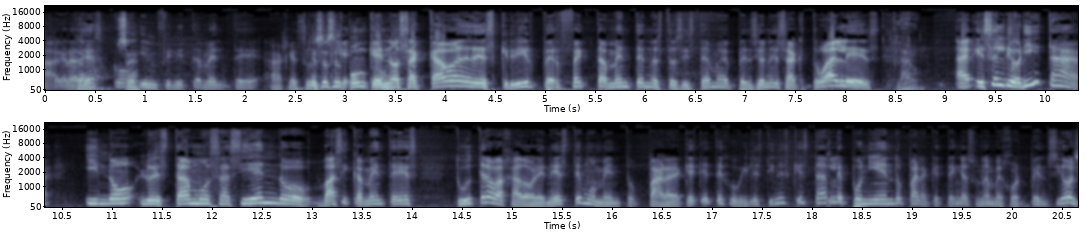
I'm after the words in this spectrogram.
Agradezco infinitamente a Jesús Ese es el que, punto. que nos acaba de describir perfectamente nuestro sistema de pensiones actuales. Claro. Ah, es el de ahorita y no lo estamos haciendo. Básicamente es tu trabajador en este momento, para que, que te jubiles, tienes que estarle poniendo para que tengas una mejor pensión.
